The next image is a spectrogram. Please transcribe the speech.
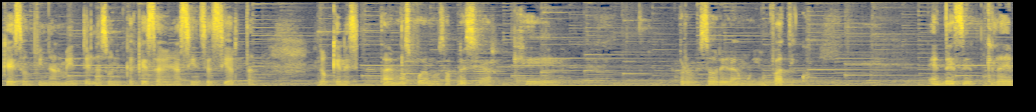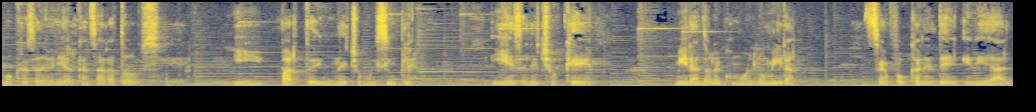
que son finalmente las únicas que saben a ciencia cierta lo que necesitamos. podemos apreciar que el profesor era muy enfático en decir que la democracia debería alcanzar a todos y parte de un hecho muy simple y es el hecho que mirándole como él lo mira, se enfoca en el de ideal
